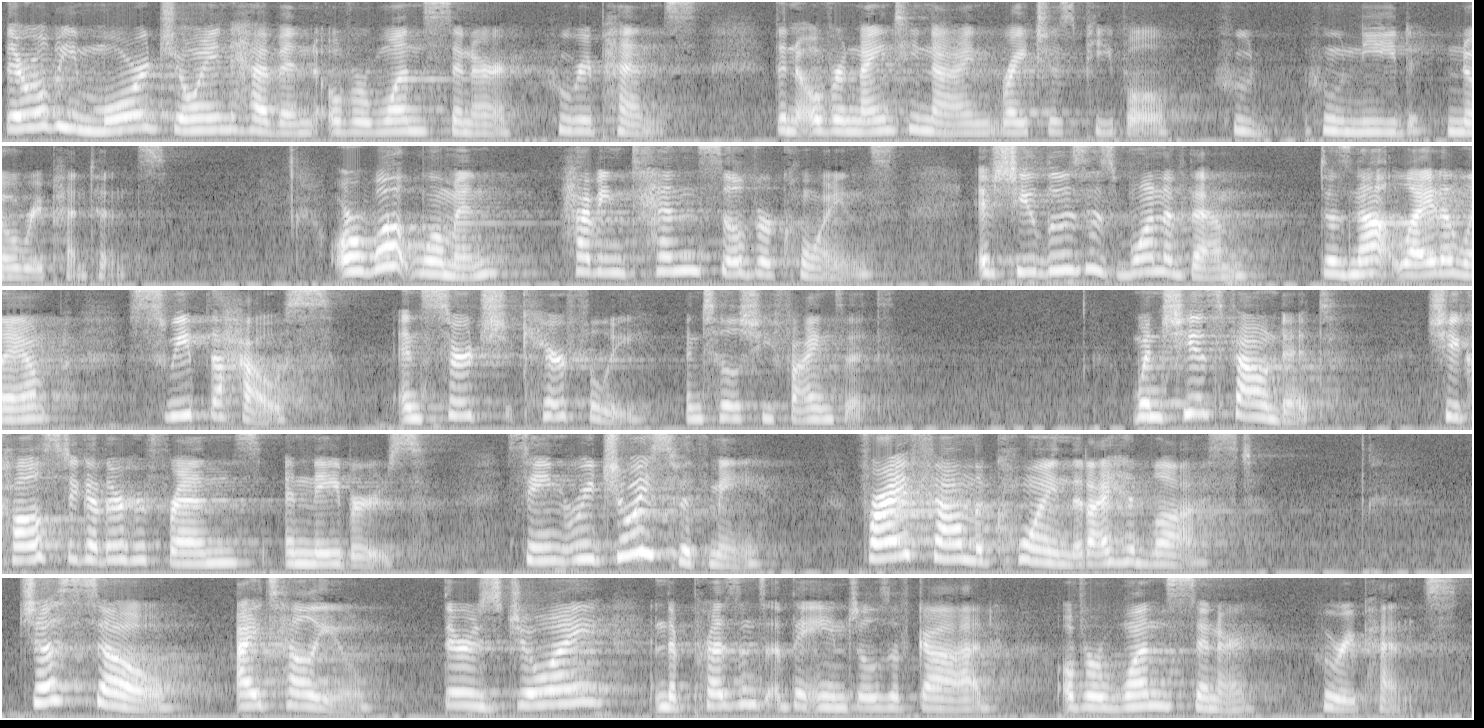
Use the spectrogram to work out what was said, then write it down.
there will be more joy in heaven over one sinner who repents than over 99 righteous people who, who need no repentance. Or what woman, having 10 silver coins, if she loses one of them, does not light a lamp, sweep the house, and search carefully until she finds it? When she has found it, she calls together her friends and neighbors, saying, Rejoice with me, for I have found the coin that I had lost. Just so, I tell you, there is joy in the presence of the angels of God over one sinner who repents.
